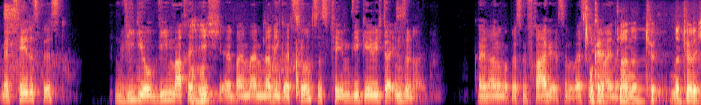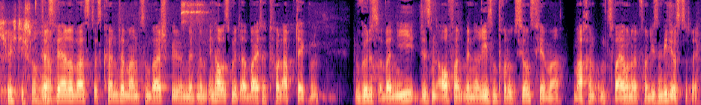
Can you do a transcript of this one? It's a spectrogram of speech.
Mercedes bist, ein Video, wie mache mhm. ich äh, bei meinem Navigationssystem, wie gebe ich da Inseln ein? Keine Ahnung, ob das eine Frage ist, aber weißt du, was okay, ich meine? klar, natür natürlich, richtig so. Das ja. wäre was, das könnte man zum Beispiel mit einem Inhouse-Mitarbeiter toll abdecken. Du würdest aber nie diesen Aufwand mit einer riesen Produktionsfirma machen, um 200 von diesen Videos zu drehen.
